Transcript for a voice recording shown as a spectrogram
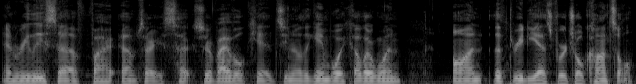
and release a fire, I'm sorry, Survival Kids, you know, the Game Boy Color one, on the 3DS Virtual Console.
